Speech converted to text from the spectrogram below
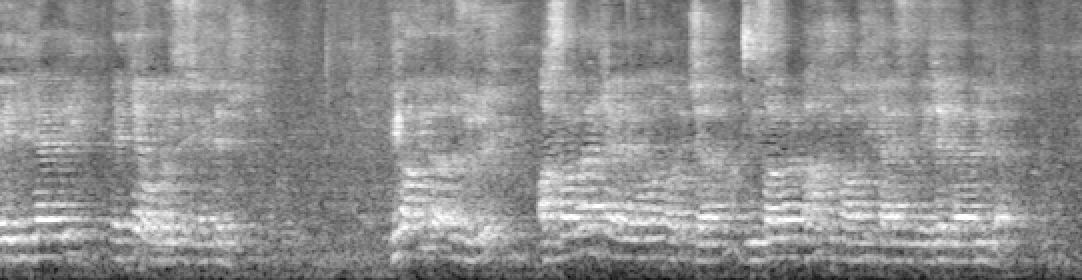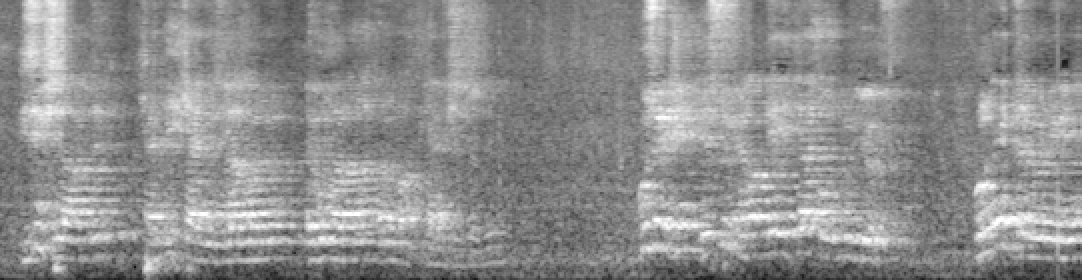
ve edilgenliği etken olmayı seçmektedir. Bir Afrika atasözü, aslanlar hikayelerini anlatmadıkça insanlar daha çok avcı hikayesi dinleyeceklerdir der. Bizim için artık kendi hikayemizi yazmanın ve bunları anlatmanın vakti gelmiştir. Bu sürecin cesur bir hamleye ihtiyaç olduğunu biliyoruz. Bunun en güzel örneğini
